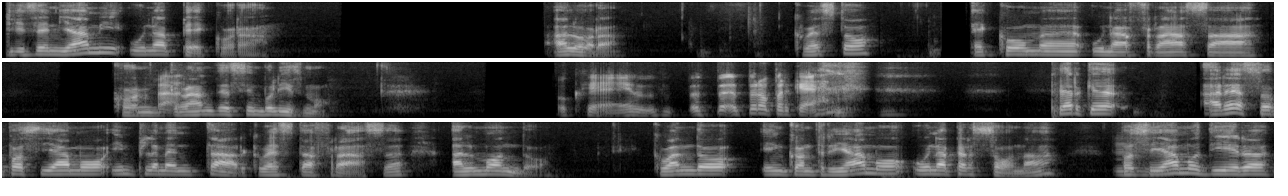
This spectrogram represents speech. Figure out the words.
disegnami una pecora. Allora, questo è come una frase con Frase. grande simbolismo. Ok, p- però perché? Perché adesso possiamo implementare questa frase al mondo. Quando incontriamo una persona, possiamo dire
